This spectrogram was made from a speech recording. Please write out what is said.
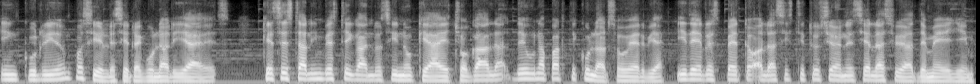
incurrido en posibles irregularidades, que se están investigando, sino que ha hecho gala de una particular soberbia y de respeto a las instituciones y a la ciudad de Medellín.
